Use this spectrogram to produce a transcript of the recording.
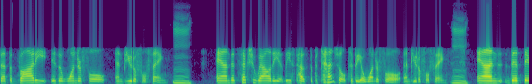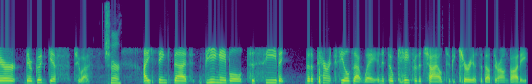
that the body is a wonderful and beautiful thing, and that sexuality at least has the potential to be a wonderful and beautiful thing, and that they're they're good gifts to us. Sure. I think that being able to see that that a parent feels that way, and it's okay for the child to be curious about their own body,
